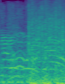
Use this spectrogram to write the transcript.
No!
